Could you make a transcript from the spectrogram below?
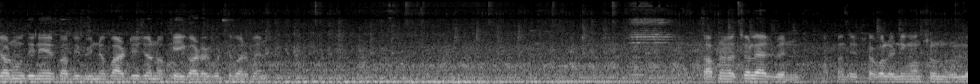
জন্মদিনের বা বিভিন্ন পার্টির জন্য কেক অর্ডার করতে পারবেন। তো আপনারা চলে আসবেন। আপনাদের সকলের নিমন্ত্রণ রইল।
